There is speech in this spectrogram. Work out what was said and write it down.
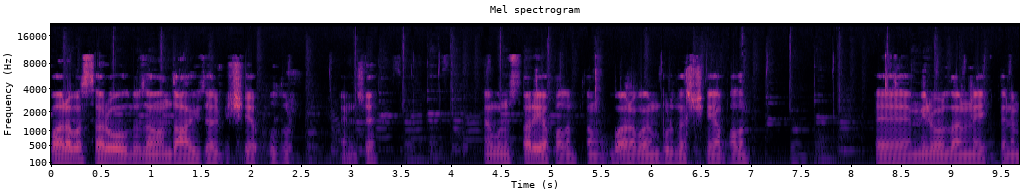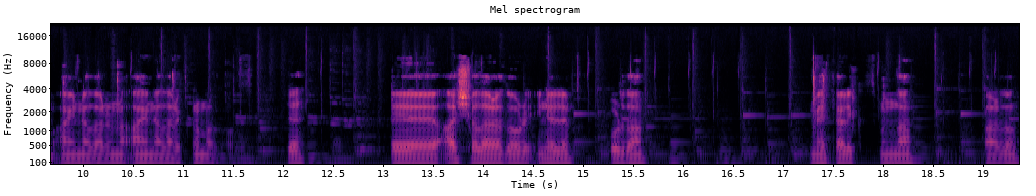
Bu araba sarı olduğu zaman daha güzel bir şey olur bence. Yani bunu sarı yapalım. Tamam. Bu arabanın burada şey yapalım. Ee, mirrorlarını ekleyelim. Aynalarını, aynaları kırmızı olsun. İşte, ee, aşağılara doğru inelim. Buradan metalik kısmından pardon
